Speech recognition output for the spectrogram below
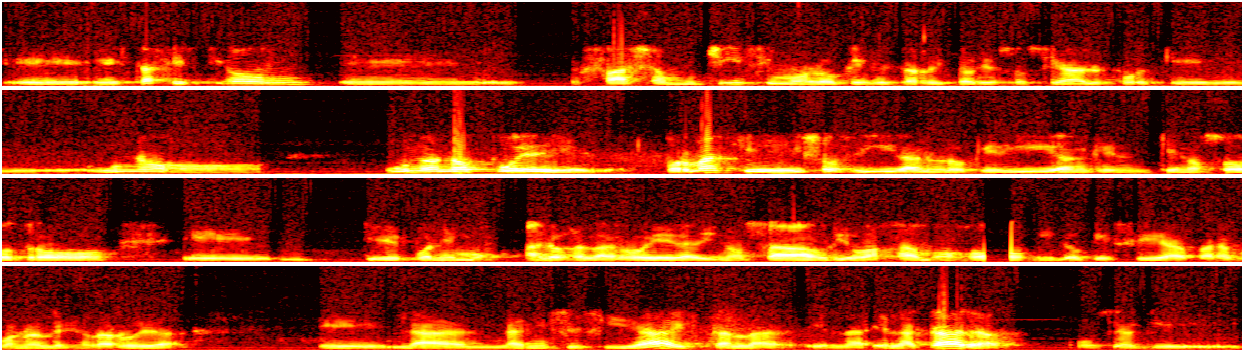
eh, esta gestión falla muchísimo lo que es el territorio social porque uno, uno no puede, por más que ellos digan lo que digan, que, nosotros que ponemos palos a la rueda, dinosaurio, bajamos y lo que sea para ponerles a la rueda, eh, la, la, necesidad está en la, en la, en la cara, o sea que,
